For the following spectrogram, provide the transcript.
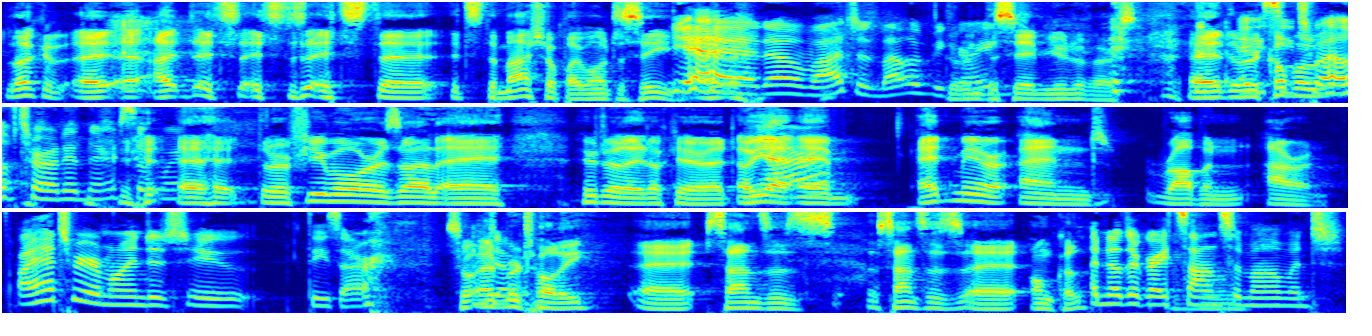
Look, uh, uh, it's it's it's the it's the mashup I want to see. Yeah, no, imagine that would be They're in great. the same universe. Uh, there were a AC couple. twelve thrown in there somewhere. Uh, there are a few more as well. Uh, who did I look here at? Oh yeah, Yara? um, Edmure and Robin Arryn. I had to be reminded who these are. So I Edmure don't- Tully, uh, Sansa's Sansa's uh, uncle. Another great Sansa moment.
